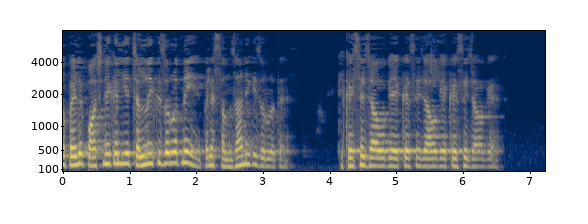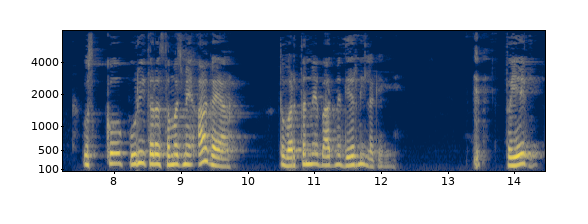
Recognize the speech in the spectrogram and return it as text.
तो पहले पहुँचने के लिए चलने की ज़रूरत नहीं है, पहले समझाने की ज़रूरत है कि कैसे जाओगे कैसे जाओगे कैसे जाओगे। उसको पूरी तरह समझ में आ गया तो वर्तन में बाद में देर नहीं लगेगी। तो ये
